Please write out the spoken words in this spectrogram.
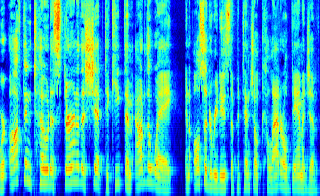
Were often towed astern of the ship to keep them out of the way and also to reduce the potential collateral damage of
